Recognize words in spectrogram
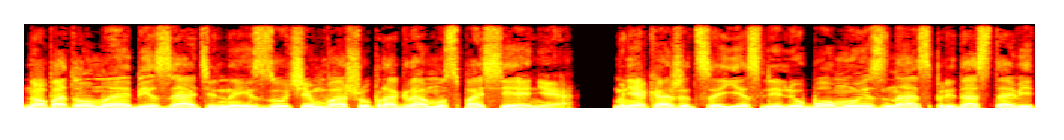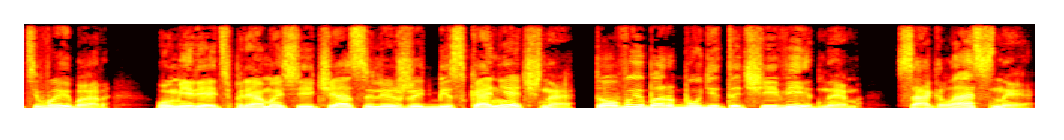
но потом мы обязательно изучим вашу программу спасения, мне кажется, если любому из нас предоставить выбор, умереть прямо сейчас или жить бесконечно, то выбор будет очевидным. Согласны?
